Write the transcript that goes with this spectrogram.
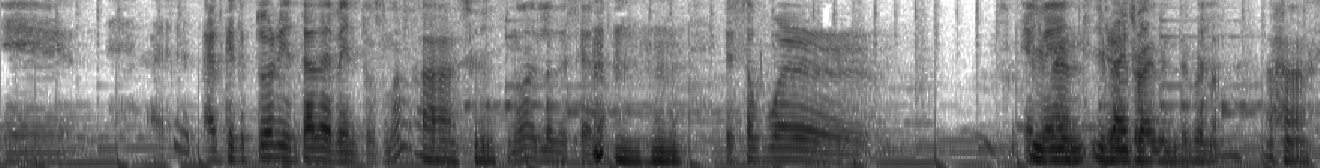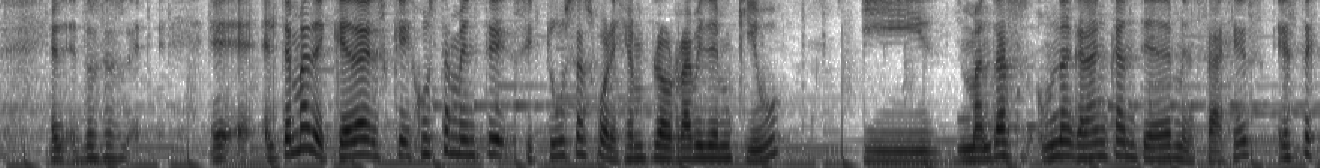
eh, arquitectura orientada a eventos, ¿no? Ah, sí. ¿No? Es lo de SEDA. El software Event, Driving. Development. Entonces, eh, eh, el tema de queda es que justamente si tú usas, por ejemplo, RabbitMQ y mandas una gran cantidad de mensajes, este,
